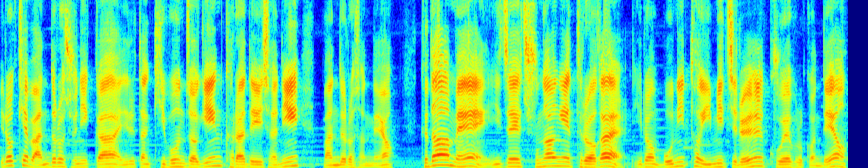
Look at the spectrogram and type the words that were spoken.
이렇게 만들어 주니까 일단 기본적인 그라데이션이 만들어졌네요. 그 다음에 이제 중앙에 들어갈 이런 모니터 이미지를 구해 볼 건데요.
